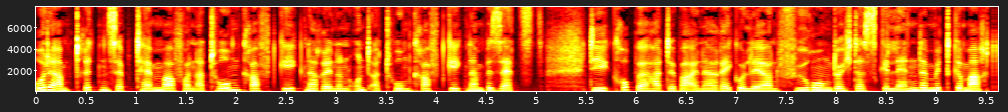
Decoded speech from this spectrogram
wurde am 3. September von Atomkraftgegnerinnen und Atomkraftgegnern besetzt. Die Gruppe hatte bei einer regulären Führung durch das Gelände mitgemacht.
